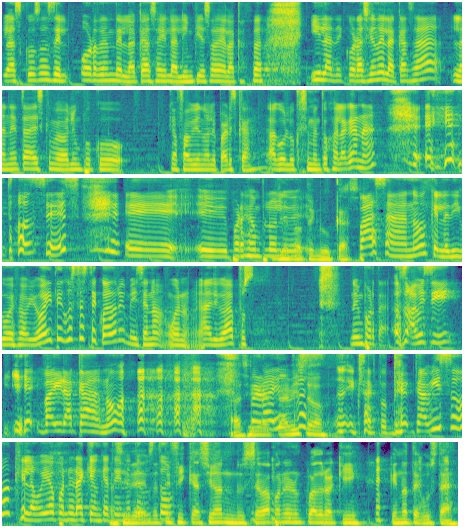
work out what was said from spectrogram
las cosas del orden de la casa y la limpieza de la casa y la decoración de la casa. La neta es que me vale un poco que a Fabio no le parezca, hago lo que se me antoja la gana. Entonces, eh, eh, por ejemplo, le no tengo casa. pasa, ¿no? Que le digo a Fabio, oye, ¿te gusta este cuadro? Y me dice, no, bueno, digo, ah, pues no importa. O sea, a mí sí, va a ir acá, ¿no? Así Pero te aviso. Exacto, te, aviso que la voy a poner aquí, aunque a ti no te gustó. Notificación, se va a poner un cuadro aquí que no te gusta.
